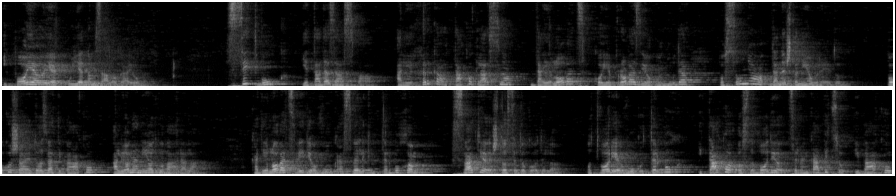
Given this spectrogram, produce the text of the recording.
i pojeo je u jednom zalogaju. Sit Vuk je tada zaspao, ali je hrkao tako glasno da je lovac koji je prolazio onuda posumnjao da nešto nije u redu. Pokušao je dozvati baku, ali ona nije odgovarala. Kad je lovac vidio vuka s velikim trbuhom, shvatio je što se dogodilo. Otvorio je vuku trbuh i tako oslobodio crvenkapicu i baku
